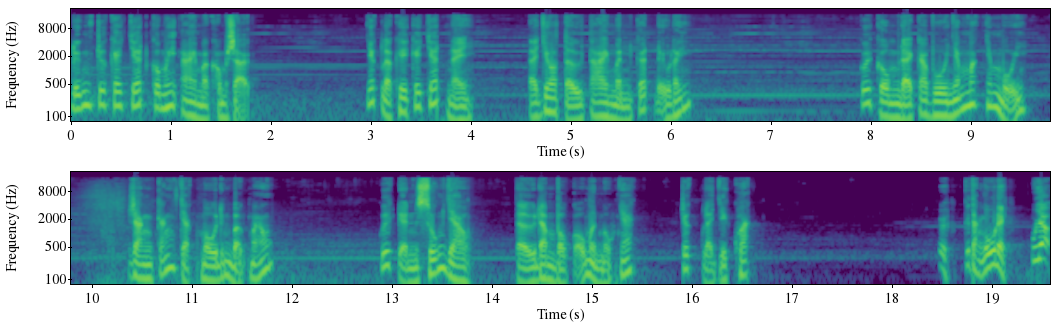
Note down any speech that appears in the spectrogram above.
Đứng trước cái chết có mấy ai mà không sợ. Nhất là khi cái chết này Là do tự tay mình kết liễu lấy. Cuối cùng đại ca vui nhắm mắt nhắm mũi, Răng cắn chặt môi đến bật máu. Quyết định xuống dao. Tự đâm vào cổ mình một nhát Rất là dứt khoát ừ, Cái thằng ngu này Ui da.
